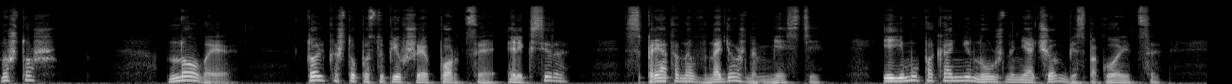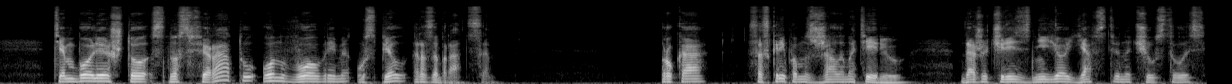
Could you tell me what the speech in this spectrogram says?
Ну что ж, новая, только что поступившая порция эликсира спрятана в надежном месте, и ему пока не нужно ни о чем беспокоиться. Тем более, что с Носферату он вовремя успел разобраться. Рука со скрипом сжала материю. Даже через нее явственно чувствовалось,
